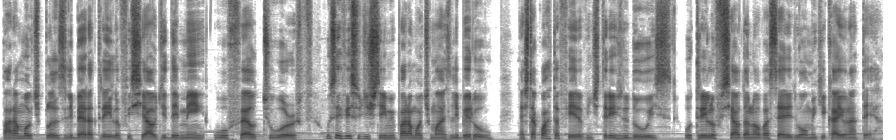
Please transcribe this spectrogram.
Paramount Plus libera trailer oficial de The Man Who Fell to Earth. O serviço de streaming Paramount Plus liberou, nesta quarta-feira, 23 de 2, o trailer oficial da nova série do Homem que Caiu na Terra.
